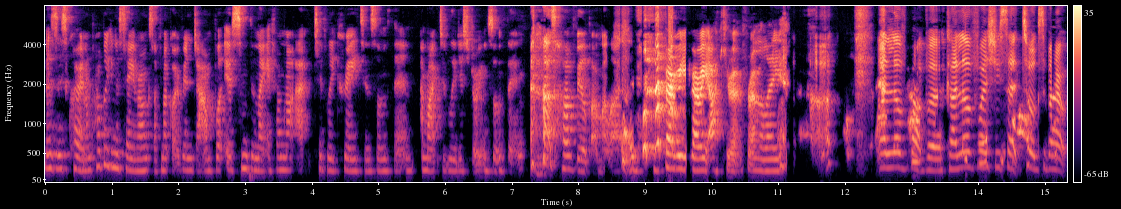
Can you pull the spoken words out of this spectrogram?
there's this quote and i'm probably going to say it wrong because i've not got it written down but it's something like if i'm not actively creating something i'm actively destroying something that's how i feel about my life very very accurate for emily I love that book. I love where she said talks about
